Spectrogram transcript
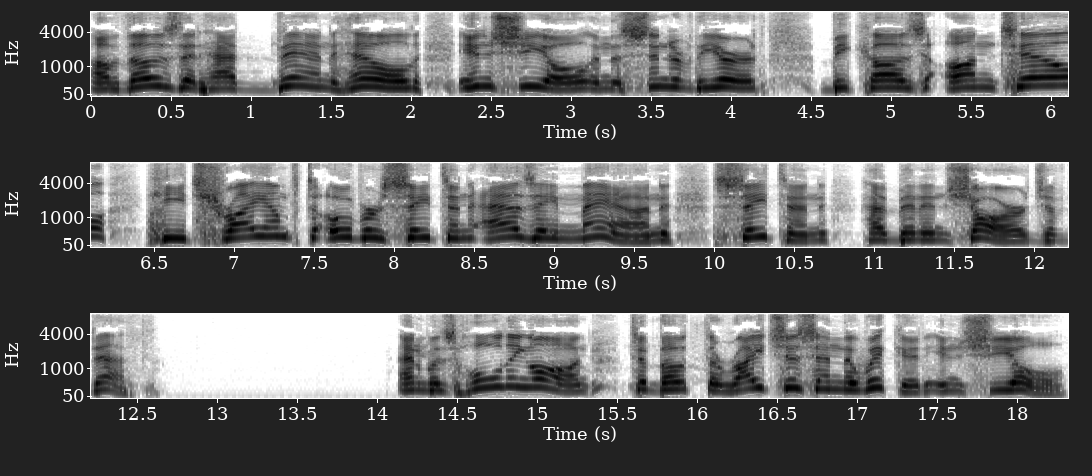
of those that had been held in Sheol in the center of the earth because until he triumphed over Satan as a man, Satan had been in charge of death and was holding on to both the righteous and the wicked in Sheol.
